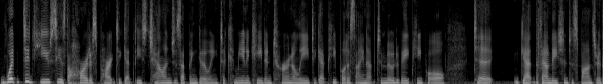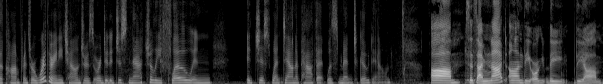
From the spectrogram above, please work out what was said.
what did you see as the hardest part to get these challenges up and going to communicate internally to get people to sign up to motivate people to get the foundation to sponsor the conference, or were there any challenges, or did it just naturally flow and it just went down a path that was meant to go down? Um, since I'm not on the org- the the um,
